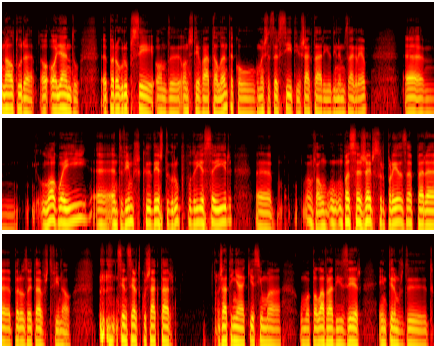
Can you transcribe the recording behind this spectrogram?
na altura, olhando uh, para o grupo C, onde, onde esteve a Atalanta, com o Manchester City, o Shakhtar e o Dinamo Zagreb, logo aí antevimos que deste grupo poderia sair uh, vamos lá, um, um, passageiro surpresa para, para os oitavos de final. Sendo certo que o Shakhtar já tinha aqui assim uma, uma palavra a dizer em termos de, de,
